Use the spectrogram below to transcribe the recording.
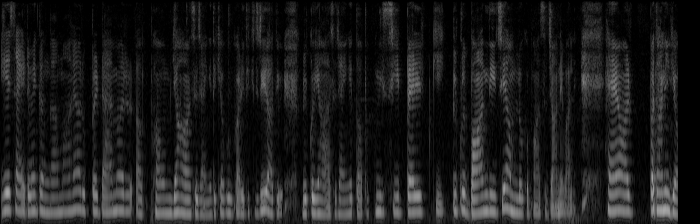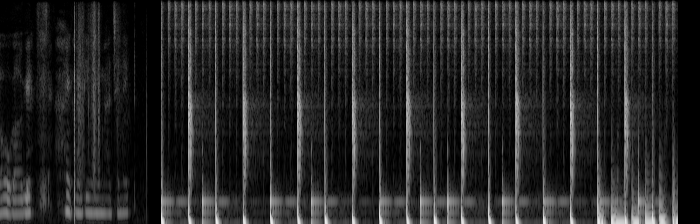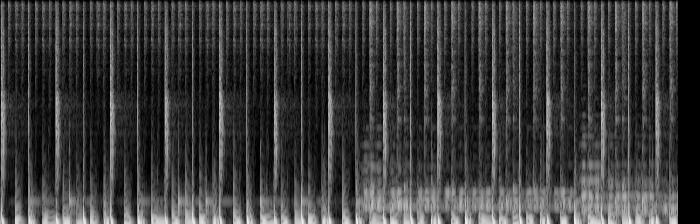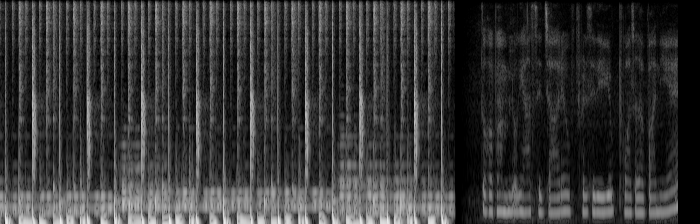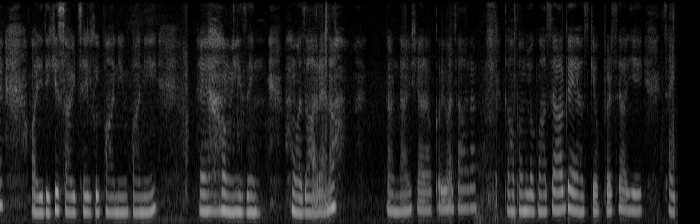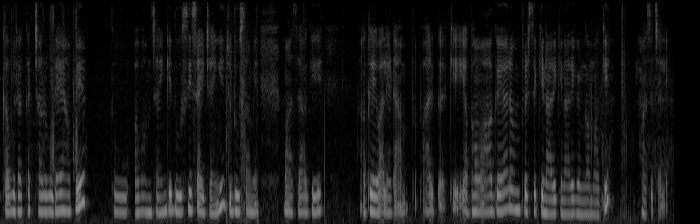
साइड में गंगा माँ है और ऊपर डैम और अब हम यहाँ से जाएँगे। देखिए आपको गाड़ी दिख रही आती हुई, बिल्कुल यहाँ से जाएँगे। तो आप अपनी सीट बेल्ट की बिल्कुल बाँध लीजिए, हम लोग अब वहाँ से जाने वाले हैं और पता नहीं क्या होगा आगे। I can't even imagine it यहाँ से जा रहे हैं, ऊपर से देखिए बहुत ज़्यादा पानी है। और ये देखिए साइड से बिल्कुल पानी पानी है। अमेजिंग मज़ा आ रहा है ना? नाम शायद आपको भी मज़ा आ रहा है। तो अब हम लोग वहाँ से आ गए हैं उसके ऊपर से और ये साइड का पूरा कच्चा रोड है यहाँ पे। तो अब हम जाएँगे दूसरी साइड जाएँगे, जो दूसरा में वहाँ से आगे, अगले वाले डैम पार करके। अब हम आ गए और हम फिर से किनारे किनारे गंगा माँ के वहाँ से चलेंगे।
